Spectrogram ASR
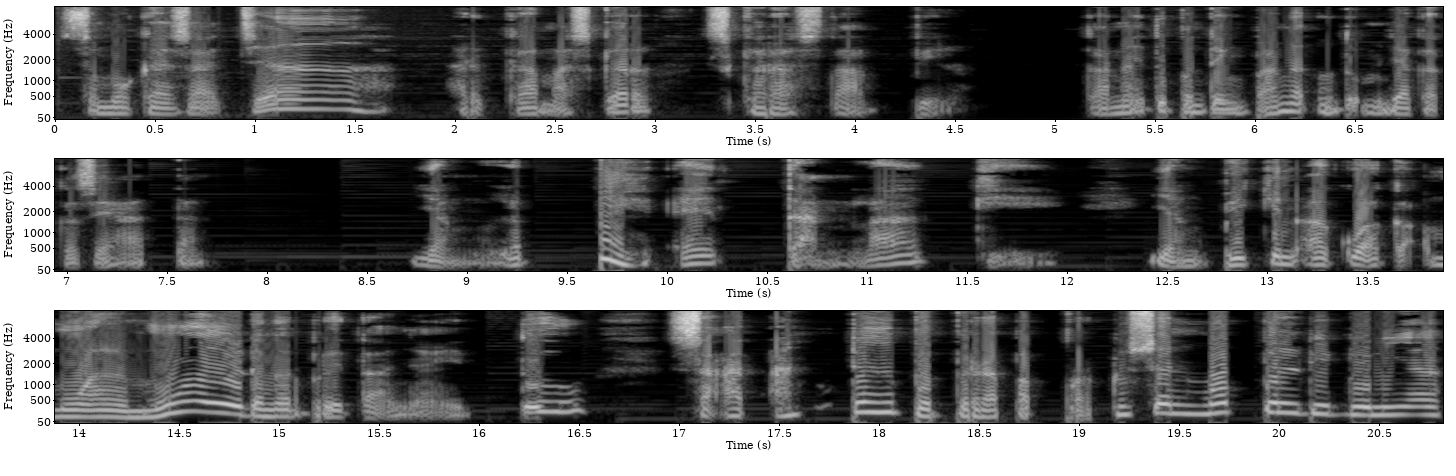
Semoga saja harga masker segera stabil karena itu penting banget untuk menjaga kesehatan. Yang lebih edan lagi, yang bikin aku agak mual-mual dengar beritanya itu saat ada beberapa produsen mobil di dunia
